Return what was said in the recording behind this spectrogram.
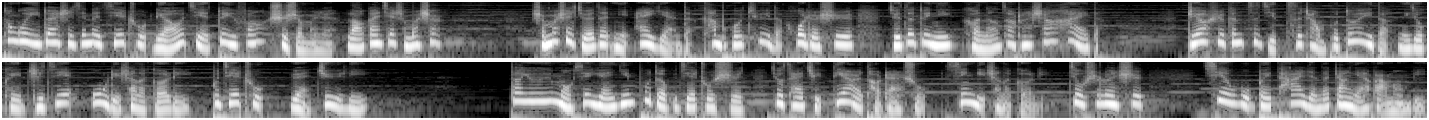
通过一段时间的接触，了解对方是什么人，老干些什么事儿，什么是觉得你碍眼的、看不过去的，或者是觉得对你可能造成伤害的，只要是跟自己磁场不对的，你就可以直接物理上的隔离，不接触，远距离。当由于某些原因不得不接触时，就采取第二套战术。心理上的隔离，就事论事，切勿被他人的障眼法蒙蔽。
